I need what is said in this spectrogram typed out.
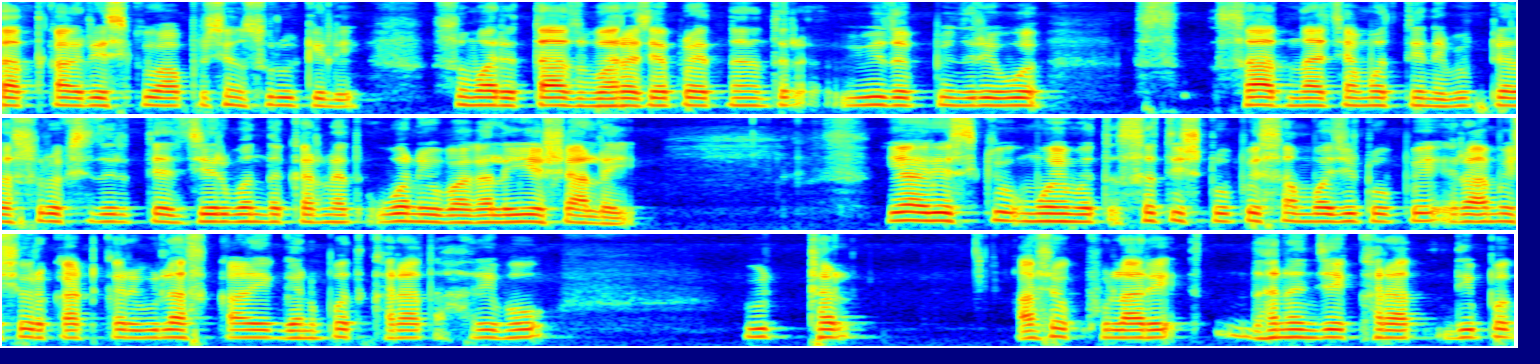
तात्काळ रेस्क्यू ऑपरेशन सुरू केले. सुमारे तासभराच्या प्रयत्नानंतर विविध पिंजरे व स- साधनाच्या मदतीने बिबट्याला सुरक्षितरित्या जेरबंद करण्यात वन विभागाला यश आलं आहे या रेस्क्यू मोहिमेत सतीश टोपे संभाजी टोपे रामेश्वर काटकर विलास काळे गणपत खरात हरिभाऊ विठ्ठल अशोक फुलारे धनंजय खरात दीपक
